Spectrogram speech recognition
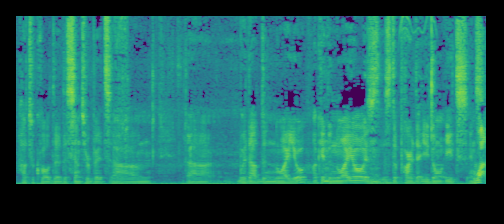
how to call the the center bit. Um, uh, without the noyau. Okay, the noyau is, is the part that you don't eat Mm. What?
